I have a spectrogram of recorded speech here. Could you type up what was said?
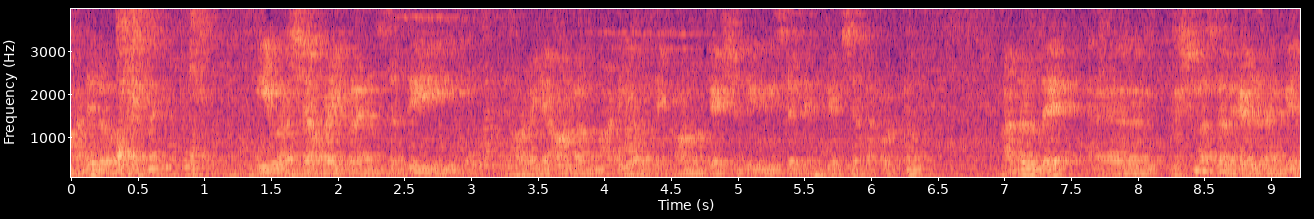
ಮಾಡಿರೋರು, ಈ ವರ್ಷ ವೈಬ್ರೆನ್ಸಲ್ಲಿ ಅವರಿಗೆ ಆನರ್ ಮಾಡಿ ಅವ್ರಿಗೆ ಕಾನ್ವೊಕೇಶನ್ ಡಿಗ್ರಿ ಸರ್ಟಿಫಿಕೇಟ್ಸ್ ಎಲ್ಲ ಕೊಟ್ಟು. ಅದಲ್ಲದೆ ಕೃಷ್ಣ ಸರ್ ಹೇಳಿದಂಗೆ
